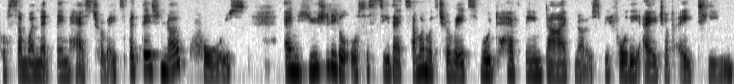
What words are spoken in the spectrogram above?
for someone that then has Tourette's, but there's no cause. And usually you'll also see that someone with Tourette's would have been diagnosed before the age of 18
